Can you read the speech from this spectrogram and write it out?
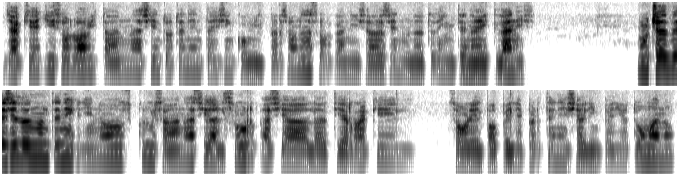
ya que allí solo habitaban unas 135 mil personas organizadas en una treintena de clanes. Muchas veces los montenegrinos cruzaban hacia el sur, hacia la tierra que sobre el papel le pertenecía al Imperio Otomano,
